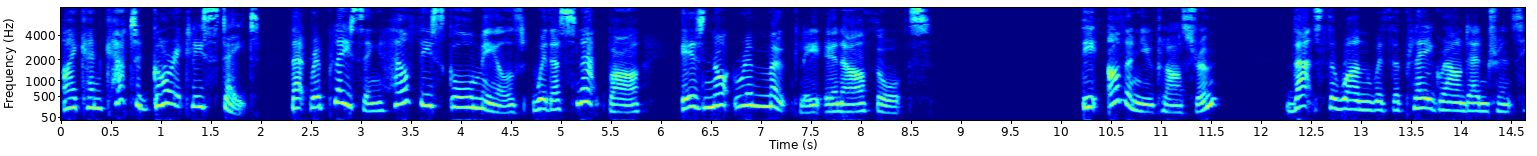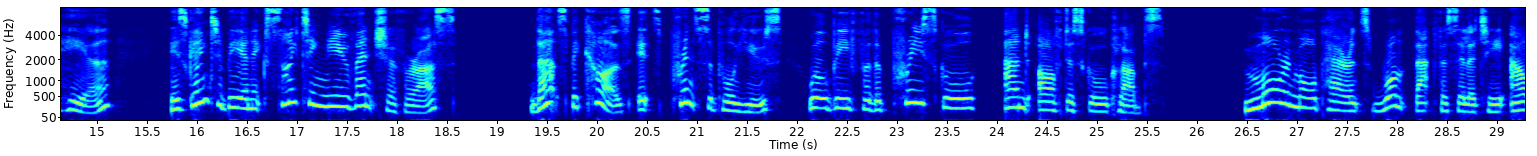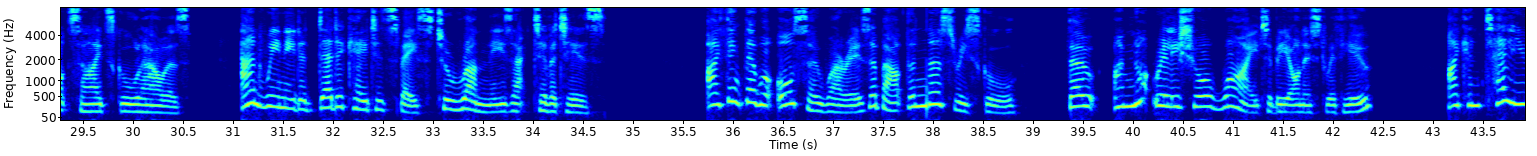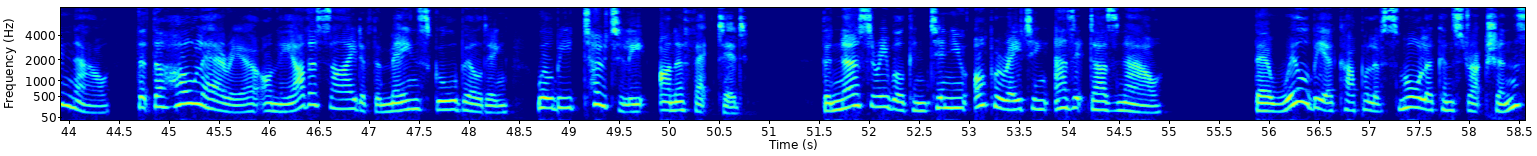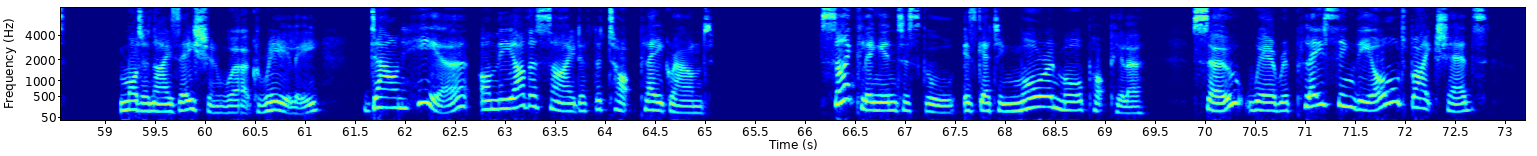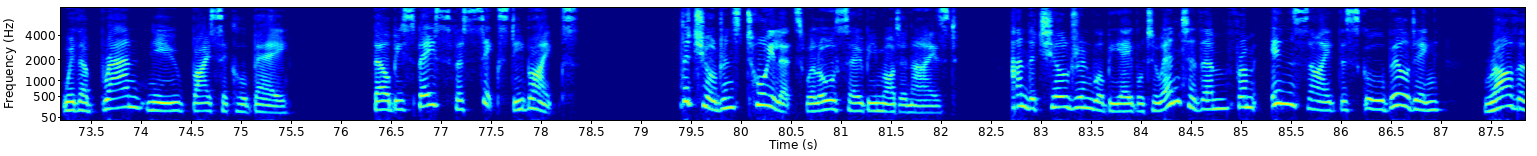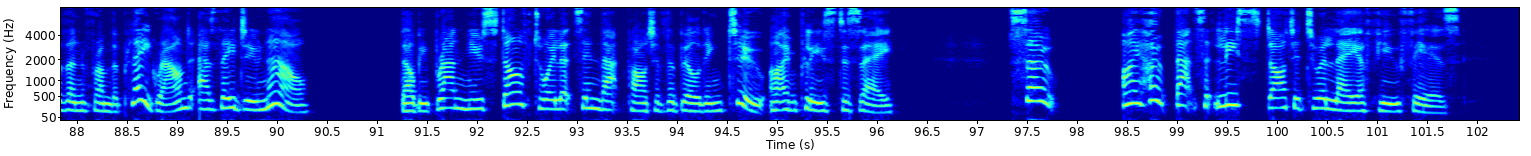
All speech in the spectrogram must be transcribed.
I can categorically state that replacing healthy school meals with a snack bar is not remotely in our thoughts. The other new classroom, that's the one with the playground entrance here, is going to be an exciting new venture for us. That's because its principal use will be for the preschool and after-school clubs. More and more parents want that facility outside school hours, and we need a dedicated space to run these activities. I think there were also worries about the nursery school, though I'm not really sure why, to be honest with you. I can tell you now that the whole area on the other side of the main school building will be totally unaffected. The nursery will continue operating as it does now. There will be a couple of smaller constructions, modernisation work really, down here on the other side of the top playground. Cycling into school is getting more and more popular, so we're replacing the old bike sheds with a brand new bicycle bay. There'll be space for 60 bikes. The children's toilets will also be modernised, and the children will be able to enter them from inside the school building rather than from the playground as they do now. There'll be brand new staff toilets in that part of the building too, I'm pleased to say. So, I hope that's at least started to allay a few fears.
